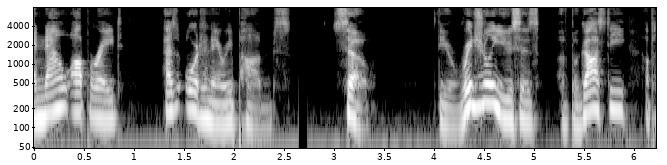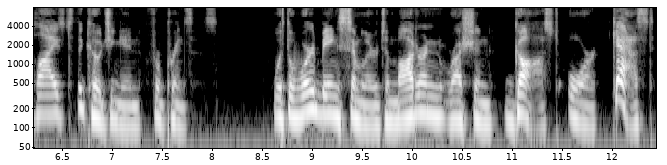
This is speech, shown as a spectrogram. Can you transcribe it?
and now operate as ordinary pubs. So, the original uses of Pogosty applies to the coaching inn for princes. With the word being similar to modern Russian gost or guest,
